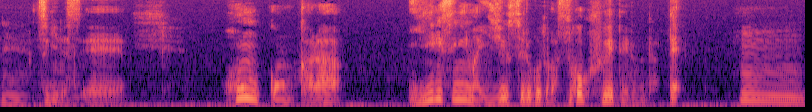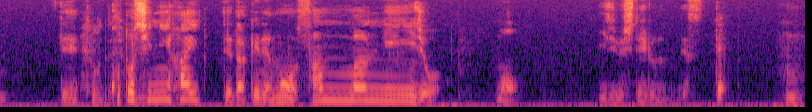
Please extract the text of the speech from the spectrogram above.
ね。次です。えー、香港からイギリスに今移住することがすごく増えているんだって。うん。で、でね今年に入ってだけでも3万人以上も移住しているんですって。うん。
